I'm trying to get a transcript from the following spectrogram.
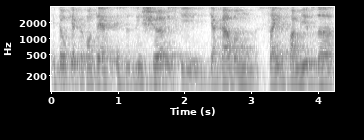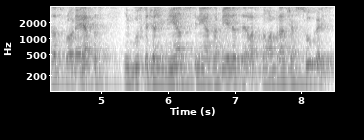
então o que é que acontece? Esses enxames que, que acabam saindo famintos da, das florestas em busca de alimentos, que nem as abelhas, elas estão atrás de açúcares,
